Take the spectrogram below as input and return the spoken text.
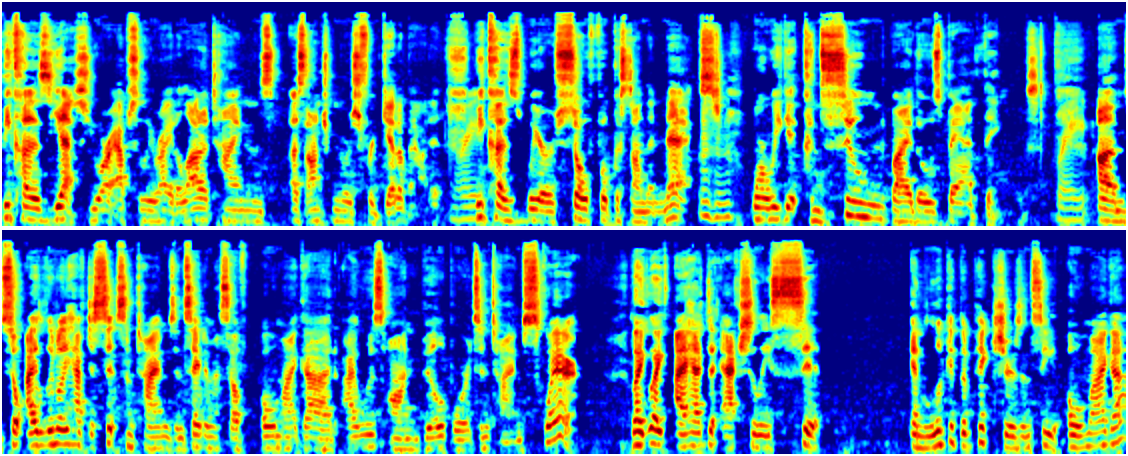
Because, yes, you are absolutely right. A lot of times us entrepreneurs forget about it Right. because we're so focused on the next Mhm. or we get consumed by those bad things. Right. Um, so I literally have to sit sometimes and say to myself, "Oh my God, I was on billboards in Times Square." Like, like I had to actually sit and look at the pictures and see, "Oh my God."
